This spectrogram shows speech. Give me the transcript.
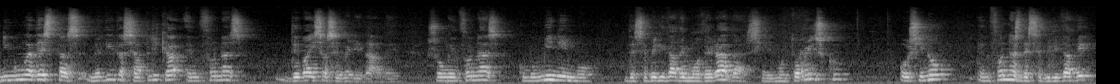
ningunha destas medidas se aplica en zonas de baixa severidade. Son en zonas como mínimo de severidade moderada, se hai moito risco, ou senón en zonas de severidade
